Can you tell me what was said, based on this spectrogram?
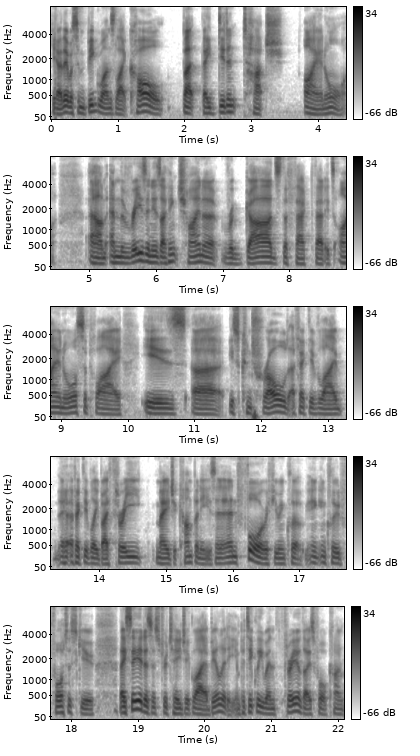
you know, there were some big ones like coal, but they didn't touch iron ore. Um, and the reason is, I think China regards the fact that its iron ore supply is uh, is controlled effectively effectively by three major companies and, and four if you include include Fortescue. They see it as a strategic liability, and particularly when three of those four com-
